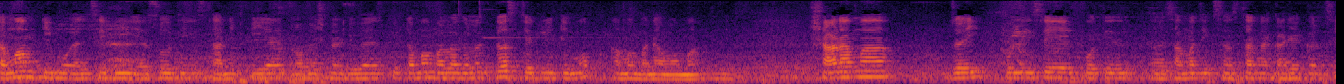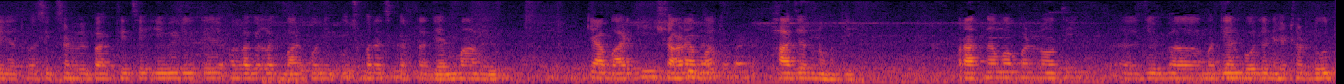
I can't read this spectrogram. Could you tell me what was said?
તમામ ટીમો, એલસીબી, એસઓજી, સ્થાનિક પીઆઈ, પ્રોફેશનલ ડીવાયએસપી, તમામ અલગ અલગ દસ જેટલી ટીમો આમાં બનાવવામાં આવી. શાળામાં જઈ પોલીસે પોતે સામાજિક સંસ્થાના કાર્યકર છે અથવા શિક્ષણ વિભાગથી છે એવી રીતે અલગ અલગ બાળકોની પૂછપરછ કરતા ધ્યાનમાં આવેલું કે આ બાળકી શાળામાં હાજર નહોતી. પ્રાર્થનામાં પણ નહોતી. જે મધ્યાહન ભોજન હેઠળ દૂધ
